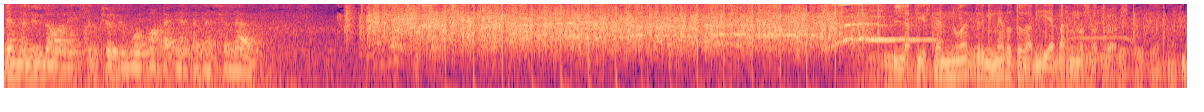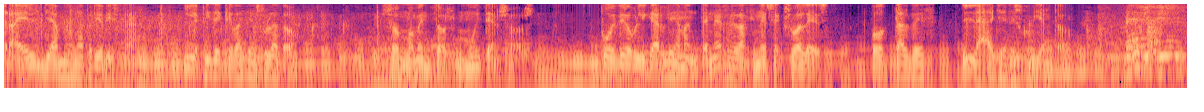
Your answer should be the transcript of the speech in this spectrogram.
Bienvenue dans les structures du mouvement Rallye international. La fiesta no ha terminado todavía para nosotros. Rael llama a la periodista. Le pide que vaya a su lado. Son momentos muy tensos. Puede obligarle a mantener relaciones sexuales o tal vez la haya descubierto. Mais Gilles,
